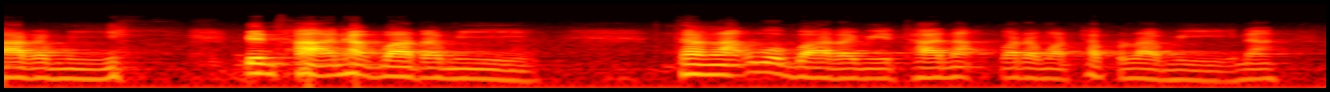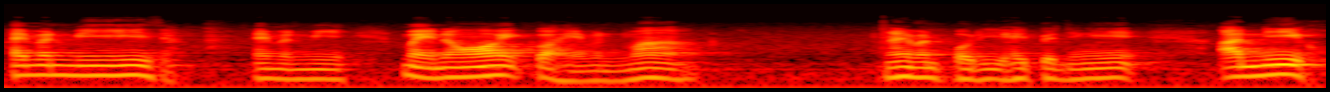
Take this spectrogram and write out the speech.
ารมี เป็นฐานะบารมีฐานะอุปบารมีฐานะปรมัตถปรมีนะ ให้มันมี ให้มันมี ไม่น้อยก็ให้มันมาก ให้มันพอดีให้เป็นอย่างนี้ อันนี้ข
